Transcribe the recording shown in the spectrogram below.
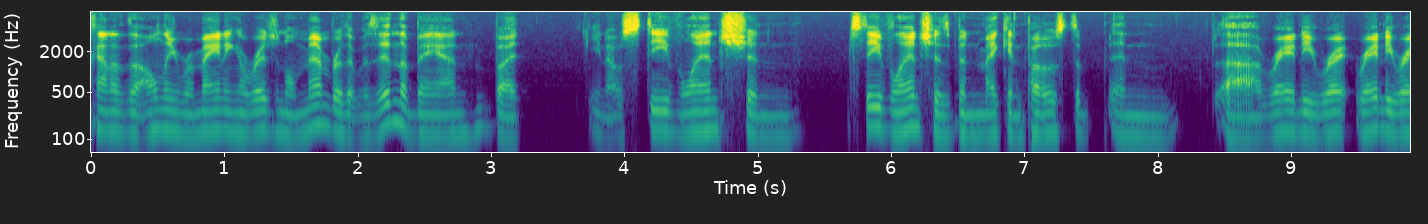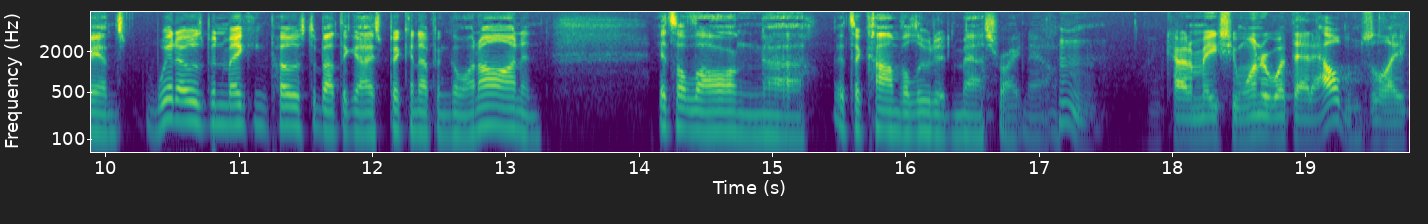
kind of the only remaining original member that was in the band. But you know, Steve Lynch and Steve Lynch has been making posts, and uh, Randy Randy Rand's widow's been making posts about the guys picking up and going on, and it's a long, uh, it's a convoluted mess right now. Hmm. Kind of makes you wonder what that album's like.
